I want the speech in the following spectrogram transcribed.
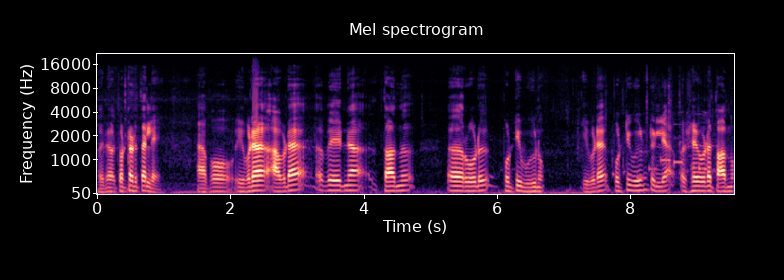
പിന്നെ തൊട്ടടുത്തല്ലേ? അപ്പോൾ ഇവിടെ അവിടെ പിന്നെ താന്ന് റോഡ് പൊട്ടി വീണു. ഇവിടെ പൊട്ടി വീണിട്ടില്ല പക്ഷേ ഇവിടെ താന്നു.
